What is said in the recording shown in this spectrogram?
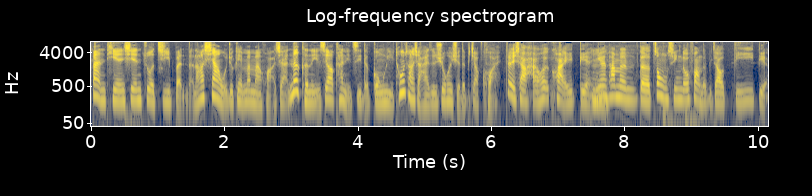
半天先做基本的，然后下午就可以慢慢滑下来。那可能也是要看你自己的功力。通常小孩子就会学的比较快，对，小孩会快一点，嗯、因为他们的重心都放的比较低一点。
